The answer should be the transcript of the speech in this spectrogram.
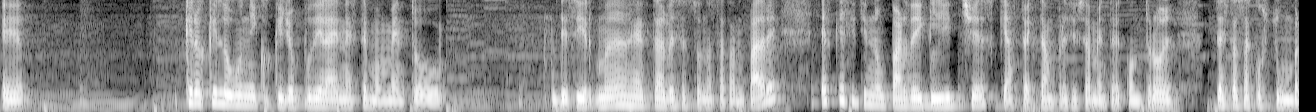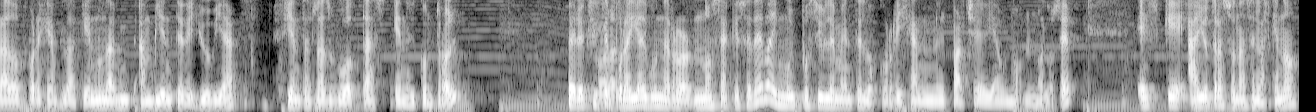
Eh, creo que lo único que yo pudiera en este momento decir, tal vez esto no está tan padre, es que sí tiene un par de glitches que afectan precisamente el control. Te estás acostumbrado, por ejemplo, a que en un ambiente de lluvia sientas las gotas en el control pero existe por ahí algún error, no sé a qué se deba y muy posiblemente lo corrijan en el parche de día 1, no lo sé. Es que hay otras zonas en las que no.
